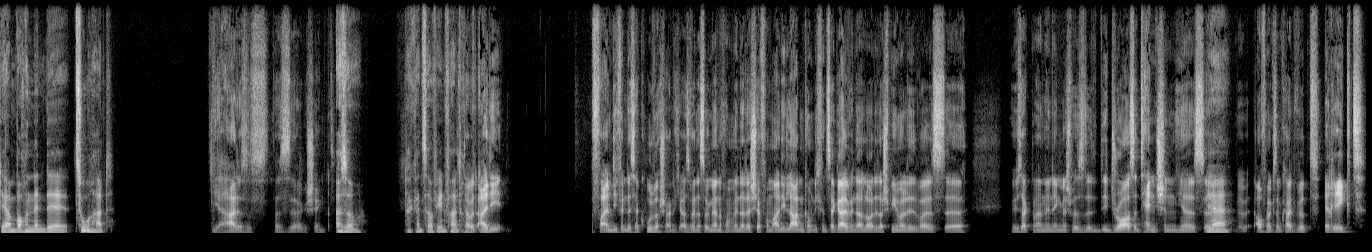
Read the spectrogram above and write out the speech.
der am Wochenende zu hat. Ja, das ist, das ist ja geschenkt. Also, da kannst du auf jeden Fall drauf. Da wird Aldi, vor allem, die finden das ja cool wahrscheinlich. Also, wenn das irgendeiner, vom, wenn da der Chef vom Aldi-Laden kommt, ich finde es ja geil, wenn da Leute da spielen, weil, weil es, äh, wie sagt man in Englisch, die draws attention, hier ist, äh, yeah. Aufmerksamkeit wird erregt.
